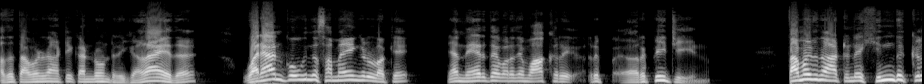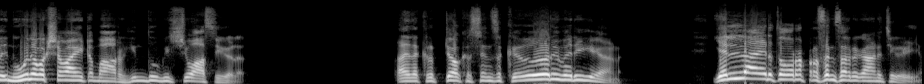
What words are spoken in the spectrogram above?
അത് തമിഴ്നാട്ടിൽ കണ്ടുകൊണ്ടിരിക്കുക. അതായത് വരാൻ പോകുന്ന സമയങ്ങളിലൊക്കെ ഞാൻ നേരത്തെ പറഞ്ഞ വാക്ക് റിപ്പീറ്റ് ചെയ്യുന്നു. തമിഴ്നാട്ടിലെ ഹിന്ദുക്കൾ ന്യൂനപക്ഷമായിട്ട് മാറും ഹിന്ദു വിശ്വാസികൾ അതായത് ക്രിപ്റ്റോ ക്രിസ്ത്യൻസ് കയറി വരികയാണ്. എല്ലായിടത്തും അവരുടെ പ്രസൻസ് അവർ കാണിച്ചു കഴിഞ്ഞു.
